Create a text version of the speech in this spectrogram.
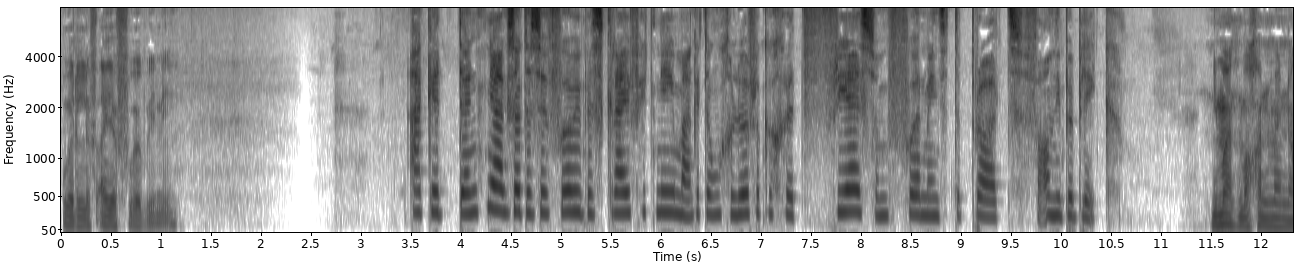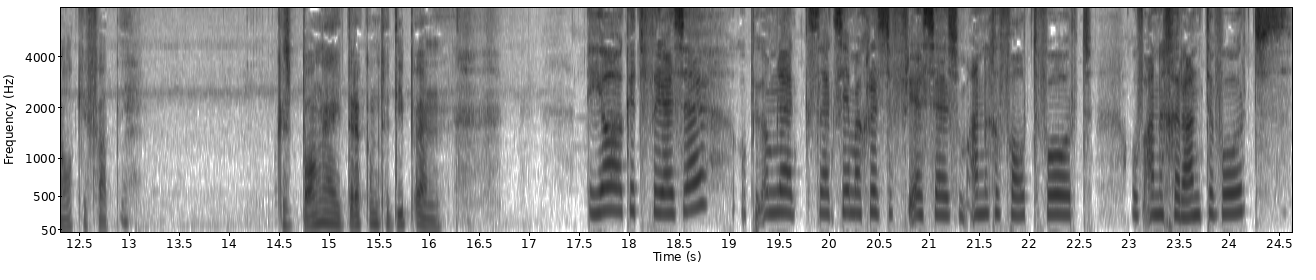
oor hulle eie fobie nie. Ek dink nie ek sou dit as 'n fobie beskryf het nie, maar ek het 'n ongelooflike groot vrees om voor mense te praat, veral in die publiek. Niemand mag aan my naaltjie vat nie. Ek is bang hy druk hom te diep in. Ja, ek het vrese. Op die oomblik sal ek sê my grootste vrese is om aangeval te word of aangerand te word.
